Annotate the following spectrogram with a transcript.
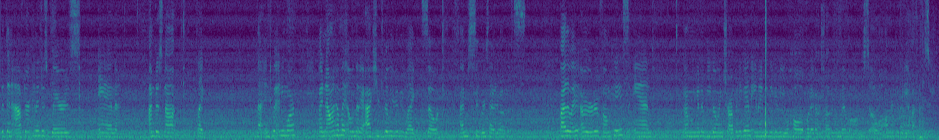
but then after it kind of just wears and I'm just not like that into it anymore. But now I have my own that I actually really really like so I'm super excited about this. By the way, I ordered a phone case and I'm gonna be going shopping again and I need to give you a haul of what I got shopping with my mom so I'll make a video about that soon.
